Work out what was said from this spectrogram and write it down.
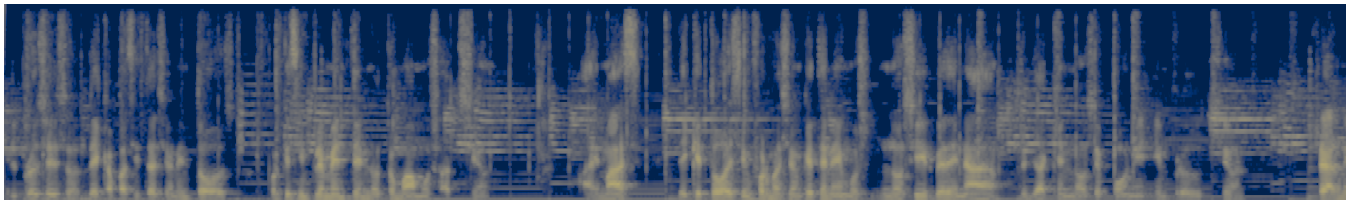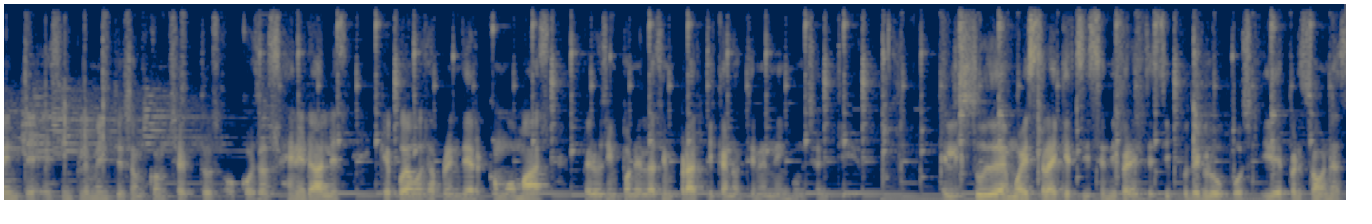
el proceso de capacitación en todos porque simplemente no tomamos acción. Además de que toda esa información que tenemos no sirve de nada, pues ya que no se pone en producción, realmente es simplemente son conceptos o cosas generales que podemos aprender como más, pero sin ponerlas en práctica no tienen ningún sentido. El estudio demuestra de que existen diferentes tipos de grupos y de personas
